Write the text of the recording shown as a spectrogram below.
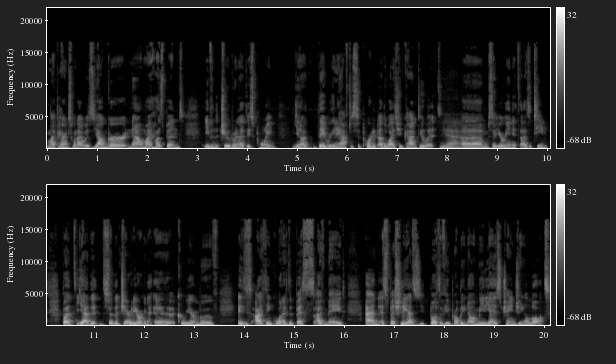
My parents, when I was younger, now my husband, even the children at this point, you know, they really have to support it. Otherwise, you can't do it. Yeah. Um, so you're in it as a team. But yeah, the, so the charity organ- uh, career move is, I think, one of the best I've made. And especially as both of you probably know, media is changing a lot.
